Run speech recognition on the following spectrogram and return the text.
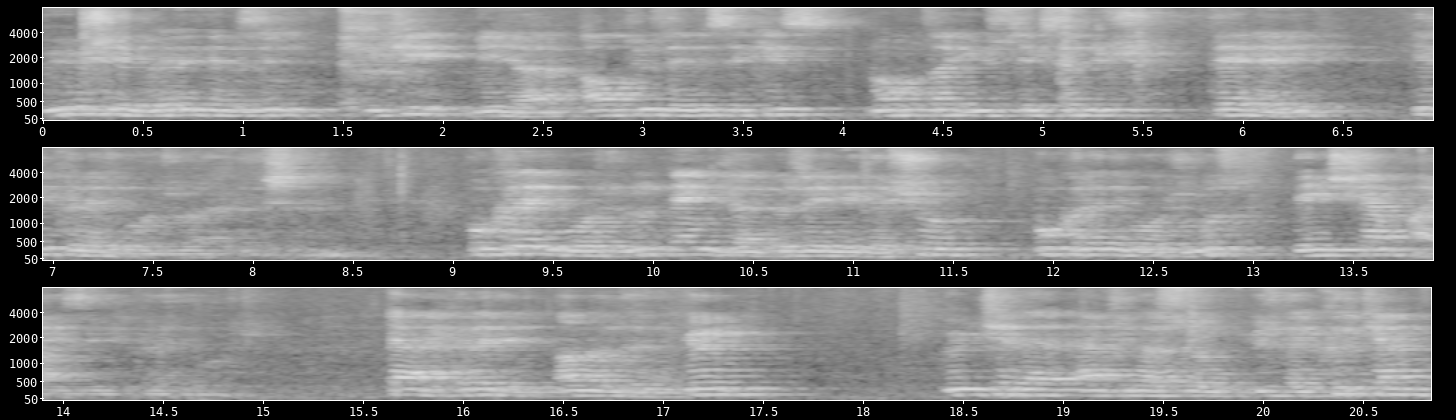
Büyükşehir Belediye'mizin 2 milyar 658.183 TL'lik bir kredi borcu var arkadaşlar. Bu kredi borcunun en güzel özelliği de şu, bu kredi borcumuz değişken faizli bir kredi borcu. Yani kredi alındığını gün ülkede enflasyon yüzde 40 iken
